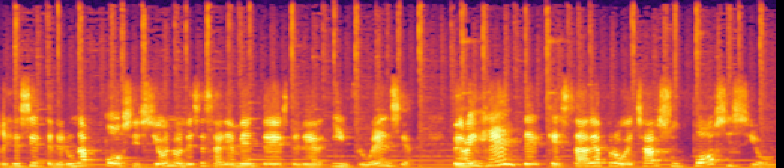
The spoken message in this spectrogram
Es decir, tener una posición no necesariamente es tener influencia, pero hay gente que sabe aprovechar su posición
